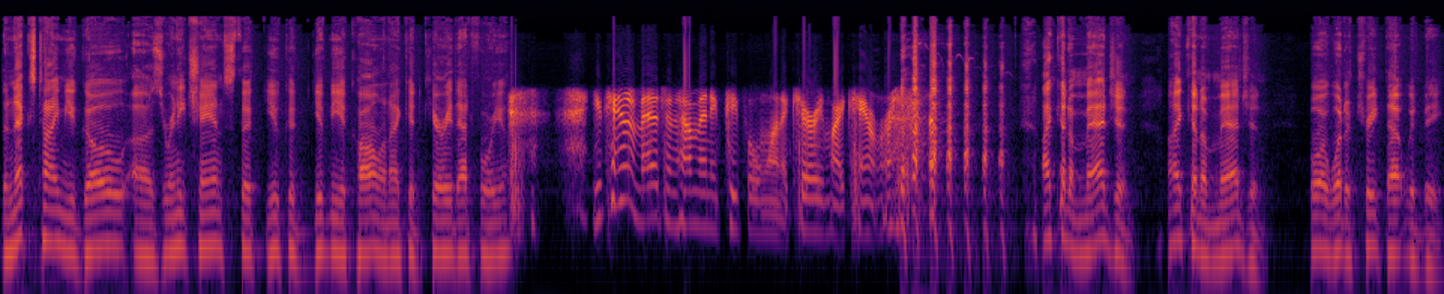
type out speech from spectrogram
The next time you go, uh, is there any chance that you could give me a call and I could carry that for you? You can't imagine how many people want to carry my camera. I can imagine. I can imagine. Boy, what a treat that would be.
